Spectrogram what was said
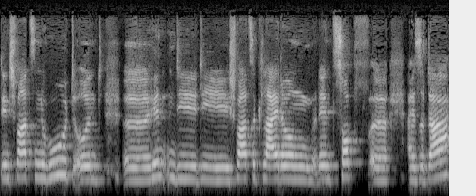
den schwarzen Hut und äh, hinten die, die schwarze Kleidung, den Zopf. Äh, also da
